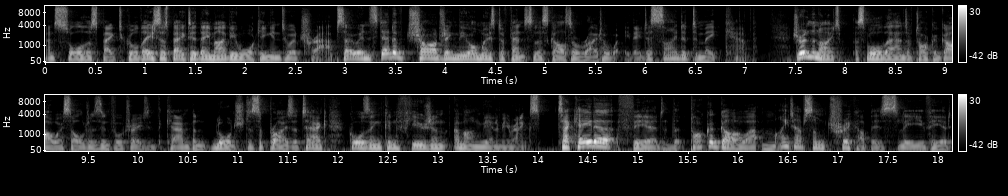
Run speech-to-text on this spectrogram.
and saw the spectacle, they suspected they might be walking into a trap. So instead of charging the almost defenseless castle right away, they decided to make camp. During the night, a small band of Tokugawa soldiers infiltrated the camp and launched a surprise attack, causing confusion among the enemy ranks. Takeda feared that Tokugawa might have some trick up his sleeve he had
